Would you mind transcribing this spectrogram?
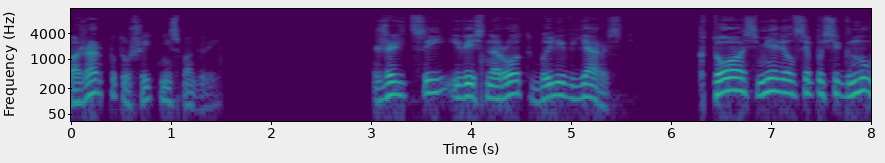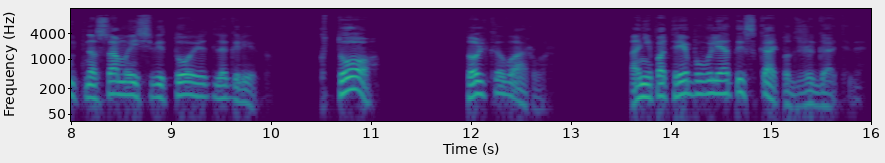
пожар потушить не смогли. Жрецы и весь народ были в ярости. Кто осмелился посягнуть на самое святое для греков? Кто? Только варвар. Они потребовали отыскать поджигателя.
